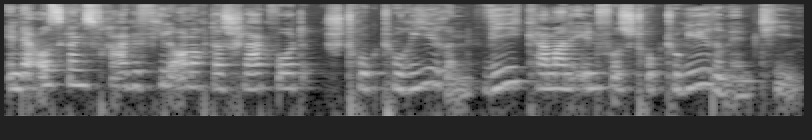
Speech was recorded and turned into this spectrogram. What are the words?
In der Ausgangsfrage fiel auch noch das Schlagwort strukturieren. Wie kann man Infos strukturieren im Team?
